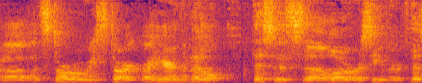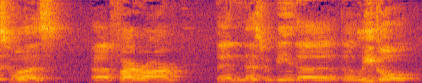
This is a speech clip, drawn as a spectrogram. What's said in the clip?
uh, let's start where we start, right here in the middle. This is the lower receiver. If this was a firearm, then this would be the, the legal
